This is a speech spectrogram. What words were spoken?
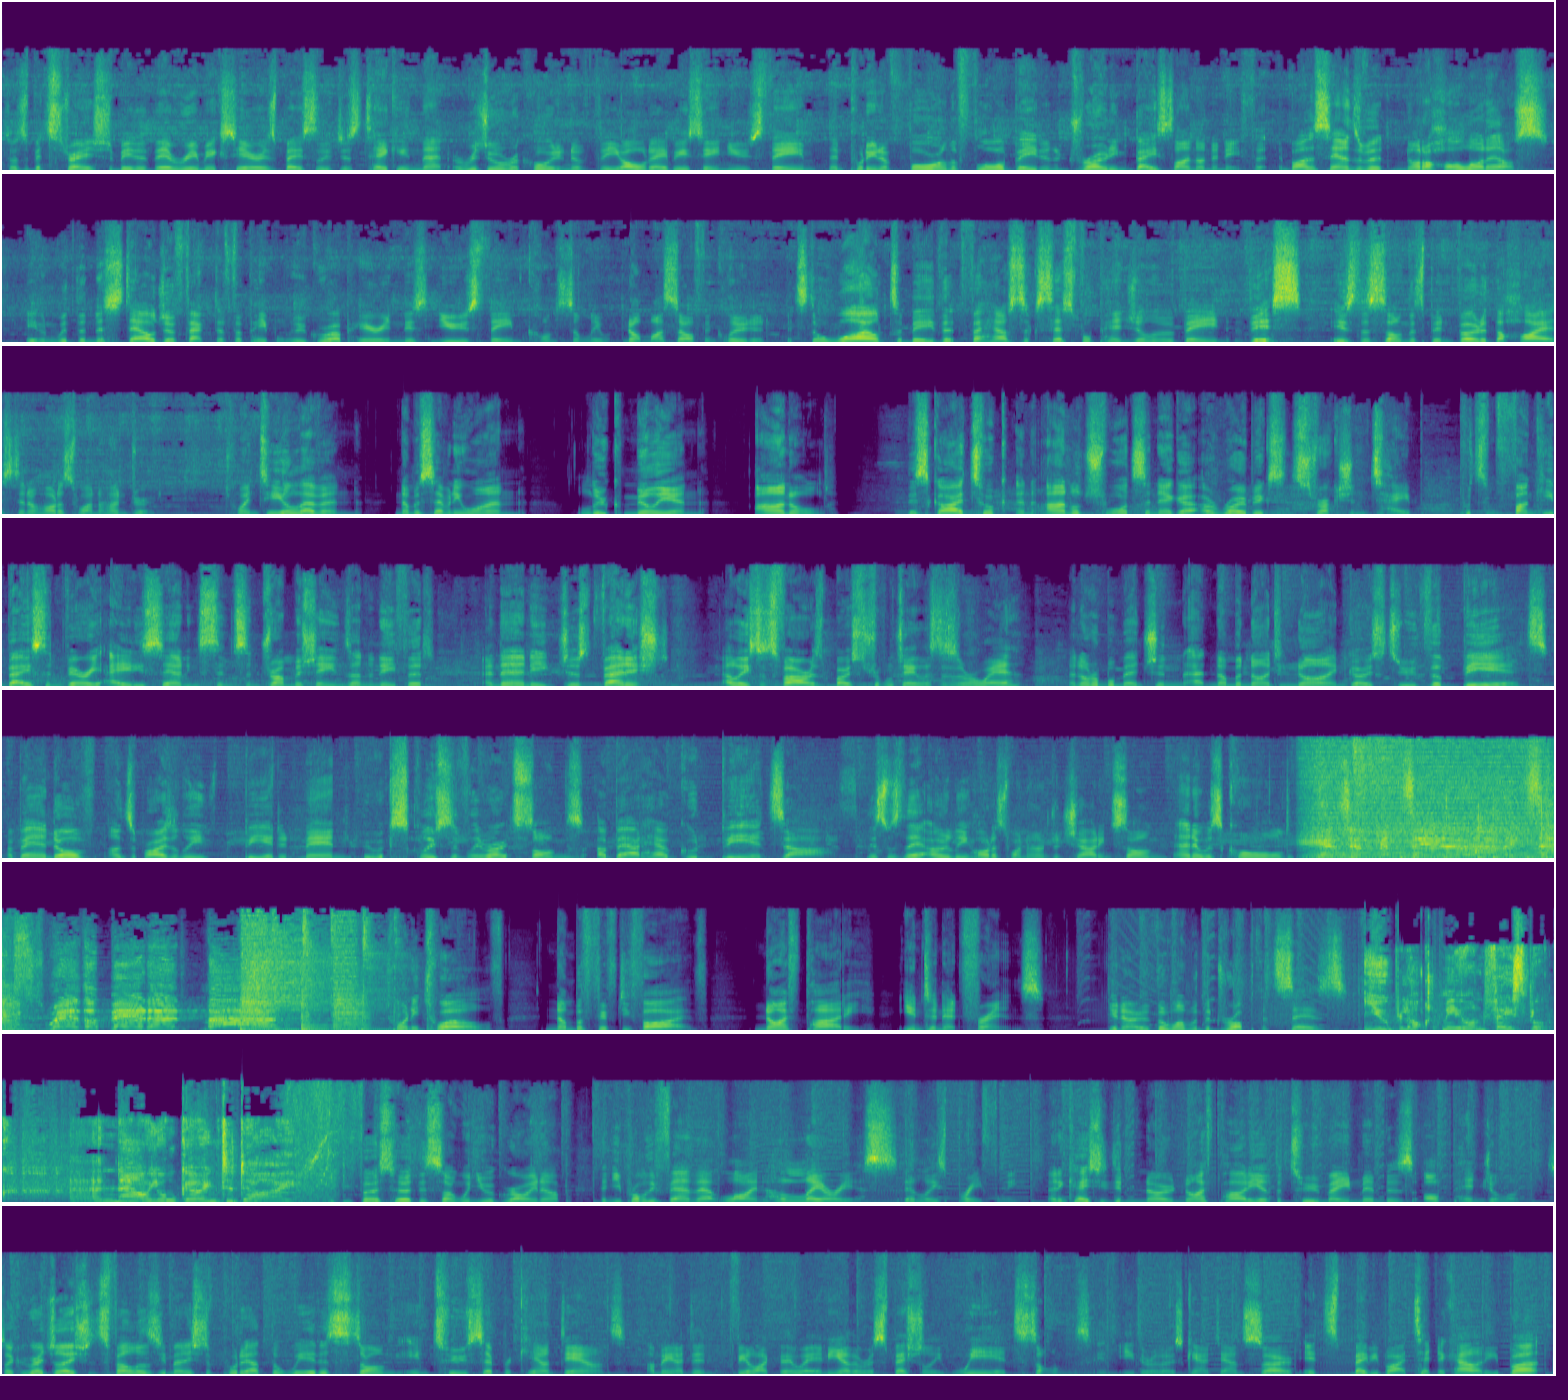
So it's a bit strange to me that their remix here is basically just taking that original recording of the old ABC News theme, then putting a four on the floor beat and a droning bass line underneath it. And by the sounds of it, not a whole lot else even with the nostalgia factor for people who grew up hearing this news theme constantly, not myself included. It's still wild to me that for how successful Pendulum have been, this is the song that's been voted the highest in a Hottest 100. 2011, number 71, Luke Million, Arnold. This guy took an Arnold Schwarzenegger aerobics instruction tape, put some funky bass and very 80s sounding synths and drum machines underneath it, and then he just vanished. At least as far as most Triple J listeners are aware. An honourable mention at number 99 goes to The Beards, a band of, unsurprisingly, bearded men who exclusively wrote songs about how good beards are. This was their only Hottest 100 charting song, and it was called 2012, number 55, Knife Party, Internet Friends. You know, the one with the drop that says, You blocked me on Facebook, uh, and now you're going to die. If you first heard this song when you were growing up, then you probably found that line hilarious, at least briefly. And in case you didn't know, Knife Party are the two main members of Pendulum. So congratulations fellas, you managed to put out the weirdest song in two separate countdowns. I mean, I didn't feel like there were any other especially weird songs in either of those countdowns, so it's maybe by technicality, but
